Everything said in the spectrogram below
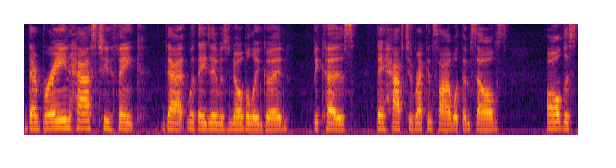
their brain has to think that what they did was noble and good because they have to reconcile with themselves all this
